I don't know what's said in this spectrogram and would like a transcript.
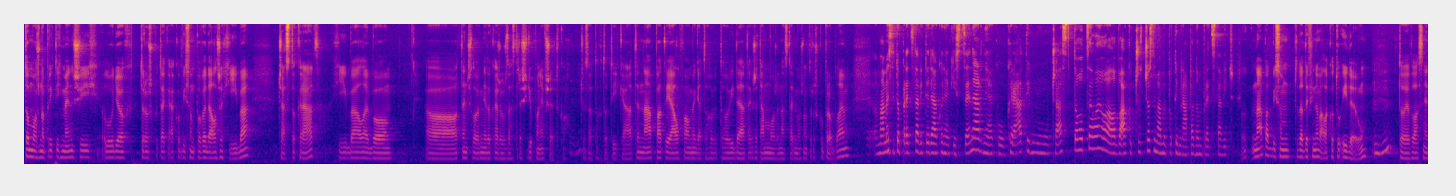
to možno pri tých menších ľuďoch trošku tak, ako by som povedal, že chýba častokrát, chýba, lebo ten človek nedokáže už zastrešiť úplne všetko, čo sa tohto týka. A ten nápad je alfa omega toho, toho videa, takže tam môže nastať možno trošku problém. Máme si to predstaviť teda ako nejaký scenár, nejakú kreatívnu časť toho celého, alebo ako, čo, čo si máme pod tým nápadom predstaviť? Nápad by som teda definoval ako tú ideu. Mm-hmm. To je vlastne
